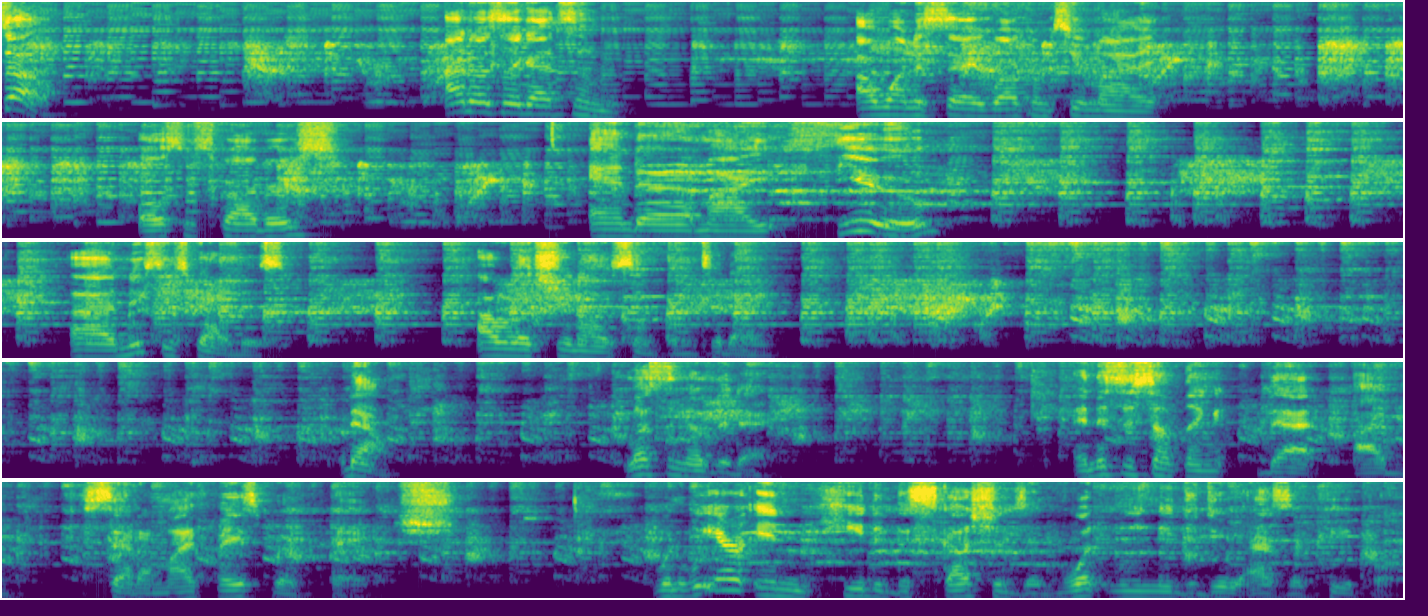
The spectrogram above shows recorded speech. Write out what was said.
So, I know I got some. I want to say welcome to my old subscribers and uh, my few uh, new subscribers. I will let you know something today. Now, lesson of the day. And this is something that I said on my Facebook page. When we are in heated discussions of what we need to do as a people,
